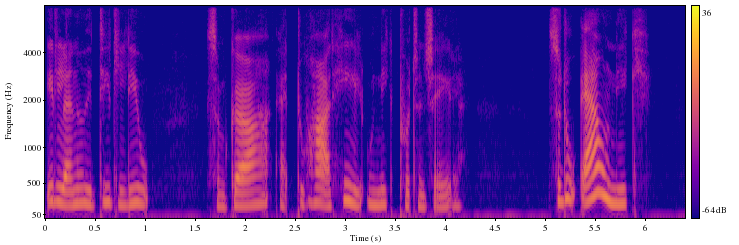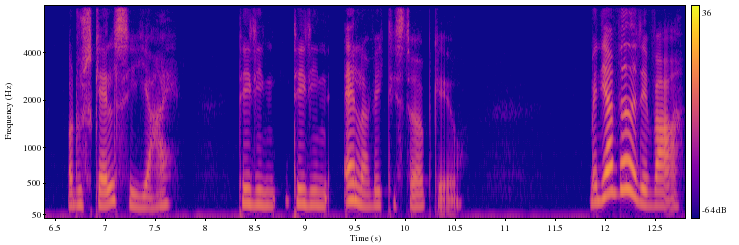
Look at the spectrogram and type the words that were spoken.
et eller andet i dit liv, som gør, at du har et helt unikt potentiale. Så du er unik, og du skal sige jeg. Det er din, det er din allervigtigste opgave. Men jeg ved, det var,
